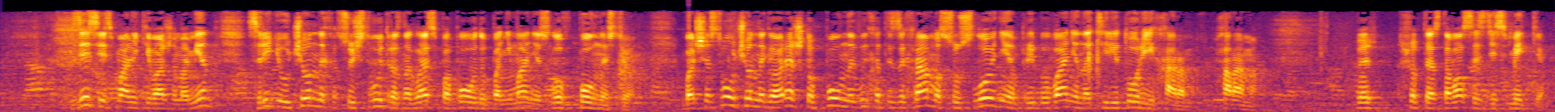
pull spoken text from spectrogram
Здесь есть маленький важный момент. Среди ученых существует разногласие по поводу понимания слов полностью. Большинство ученых говорят, что полный выход из храма с условием пребывания на территории харама. харама чтобы ты оставался здесь в Мекке.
